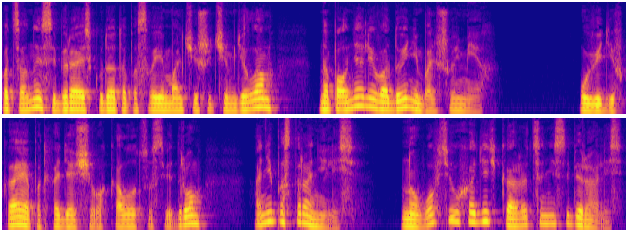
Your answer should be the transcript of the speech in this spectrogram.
Пацаны, собираясь куда-то по своим мальчишечьим делам, наполняли водой небольшой мех. Увидев Кая, подходящего к колодцу с ведром, они посторонились, но вовсе уходить, кажется, не собирались.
